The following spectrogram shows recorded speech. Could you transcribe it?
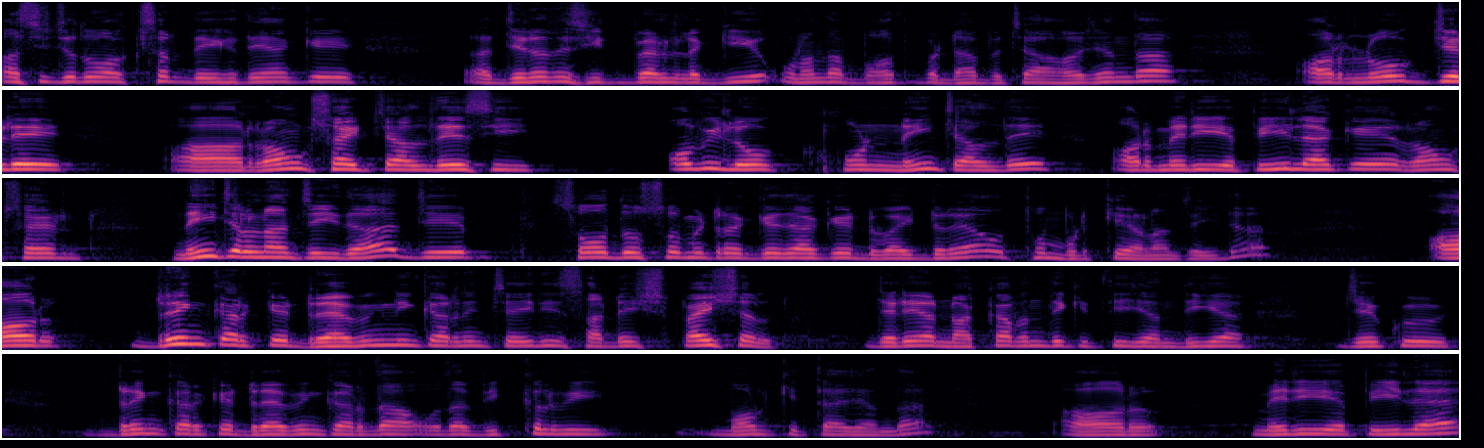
ਅਸੀਂ ਜਦੋਂ ਅਕਸਰ ਦੇਖਦੇ ਹਾਂ ਕਿ ਅ, ਜਿਨ੍ਹਾਂ ਦੇ ਸੀਟ ਬੈਲਟ ਲੱਗੀ ਉਹਨਾਂ ਦਾ ਬਹੁਤ ਵੱਡਾ ਬਚਾਅ ਹੋ ਜਾਂਦਾ। ਔਰ ਲੋਕ ਜਿਹੜੇ ਰੋਂਗ ਸਾਈਡ ਚੱਲਦੇ ਸੀ ਉਹ ਵੀ ਲੋਕ ਹੁਣ ਨਹੀਂ ਚੱਲਦੇ ਔਰ ਮੇਰੀ ਅਪੀਲ ਹੈ ਕਿ ਰੋਂਗ ਸਾਈਡ ਨਹੀਂ ਚੱਲਣਾ ਚਾਹੀਦਾ। ਜੇ 100 200 ਮੀਟਰ ਅੱਗੇ ਜਾ ਕੇ ਡਿਵਾਈਡਰ ਹੈ, ਉੱਥੋਂ ਮੁੜ ਕੇ ਆਉਣਾ ਚਾਹੀਦਾ ਔਰ ਡਰਿੰਕ ਕਰਕੇ ਡਰਾਈਵਿੰਗ ਨਹੀਂ ਕਰਨੀ ਚਾਹੀਦੀ। ਸਾਡੇ ਸਪੈਸ਼ਲ ਜਿਹੜੇ ਆ ਨਾਕਾਬੰਦੀ ਕੀਤੀ ਜਾਂਦੀ ਆ, ਜੇ ਕੋਈ ਡਰਿੰਕ ਕਰਕੇ ਡਰਾਈਵਿੰਗ ਕਰਦਾ, ਉਹਦਾ ਵਹੀਕਲ ਵੀ ਮਾਊਂਟ ਕੀਤਾ ਜਾਂਦਾ ਔਰ ਮੇਰੀ ਅਪੀਲ ਹੈ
